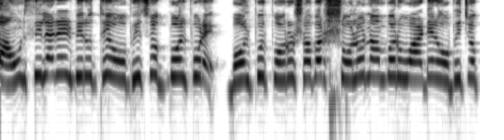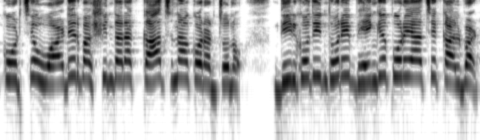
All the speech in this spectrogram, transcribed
কাউন্সিলরের বিরুদ্ধে অভিযোগ বোলপুরে। বোলপুর পৌরসভার ষোলো নম্বর ওয়ার্ডের অভিযোগ করছে ওয়ার্ডের বাসিন্দারা কাজ না করার জন্য। দীর্ঘদিন ধরে ভেঙে পড়ে আছে কালভার্ট।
